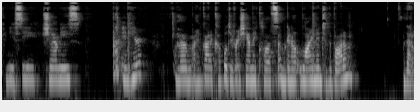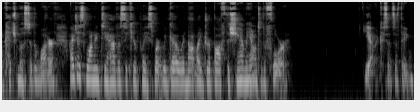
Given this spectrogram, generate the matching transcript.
can you see chamois in here? Um, I've got a couple different chamois cloths I'm going to line into the bottom that'll catch most of the water. I just wanted to have a secure place where it would go and not like drip off the chamois onto the floor. Yeah, because that's a thing.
